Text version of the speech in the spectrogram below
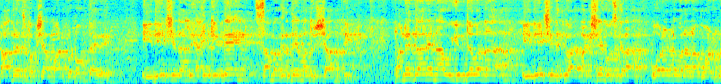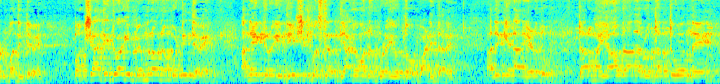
ಕಾಂಗ್ರೆಸ್ ಪಕ್ಷ ಮಾಡ್ಕೊಂಡು ಹೋಗ್ತಾ ಇದೆ. ಈ ದೇಶದಲ್ಲಿ ಐಕ್ಯತೆ, ಸಮಗ್ರತೆ ಮತ್ತು ಶಾಂತಿ. ಮೊನ್ನೆ ತಾನೇ ನಾವು ಯುದ್ಧವನ್ನ ಈ ದೇಶದ ರಕ್ಷಣೆಗೋಸ್ಕರ ಹೋರಾಟವನ್ನ ನಾವು ಮಾಡ್ಕೊಂಡು ಬಂದಿದ್ದೇವೆ. ಪಕ್ಷಾತೀತವಾಗಿ ಬೆಂಬಲವನ್ನು ಕೊಟ್ಟಿದ್ದೇವೆ. ಅನೇಕರು ಈ ದೇಶಕ್ಕೋಸ್ಕರ ತ್ಯಾಗವನ್ನು ಕೂಡ ಇವತ್ತು ಮಾಡಿದ್ದಾರೆ. ಅದಕ್ಕೆ ನಾನು ಹೇಳುದು, ಧರ್ಮ ಯಾವುದಾದರೂ ತತ್ವ ಒಂದೇ,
